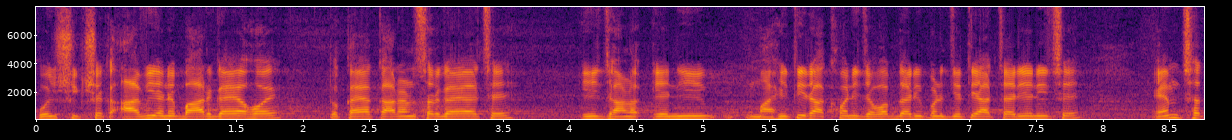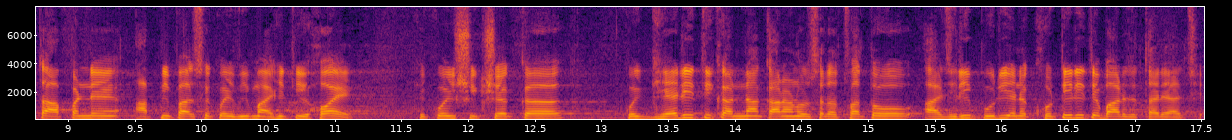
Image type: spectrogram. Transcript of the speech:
કોઈ શિક્ષક આવી અને બહાર ગયા હોય, તો કયા કારણસર ગયા છે, એ જાણ, એની માહિતી રાખવાની જવાબદારી પણ જે તે આચાર્યની છે. એમ છતાં આપણને આપની પાસે કોઈ એવી માહિતી હોય કે કોઈ શિક્ષક કોઈ ગેરરીતિ ના કારણોસર અથવા તો હાજરી પૂરી અને ખોટી રીતે બહાર જતા રહ્યા છે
